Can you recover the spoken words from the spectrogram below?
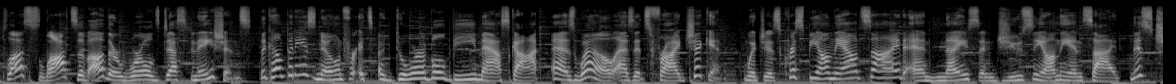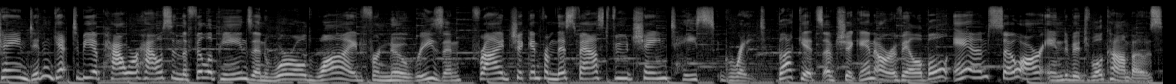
plus lots of other world destinations. The company is known for its adorable bee mascot, as well as its fried chicken, which is crispy on the outside and nice and juicy on the inside. This chain didn't get to be a powerhouse in the Philippines and worldwide for no reason. Fried chicken from this fast food chain tastes great. Buckets of chicken are available, and so are individual combos.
